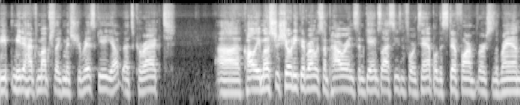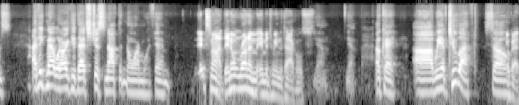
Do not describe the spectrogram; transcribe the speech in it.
Me- Media hyped him up just like Mitch Trubisky. Yep, that's correct. Uh, Collie Mostert showed he could run with some power in some games last season. For example, the stiff arm versus the Rams. I think Matt would argue that's just not the norm with him. It's not. They don't run him in between the tackles. Yeah. Yeah. Okay. Uh, we have two left. So Okay.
